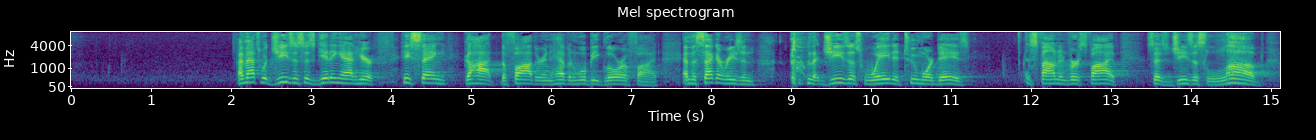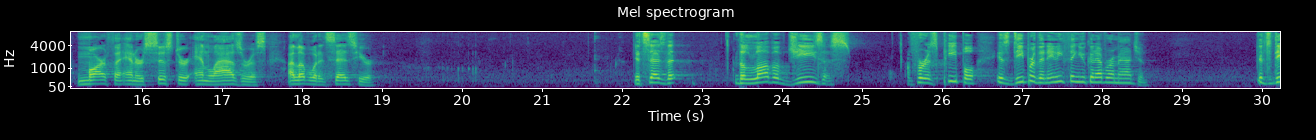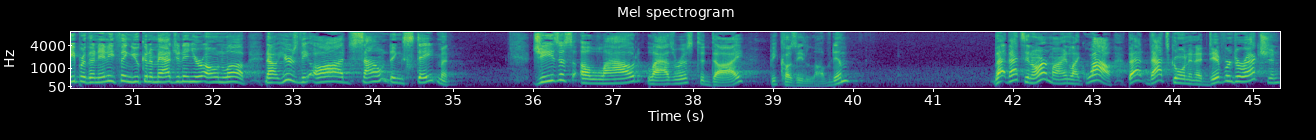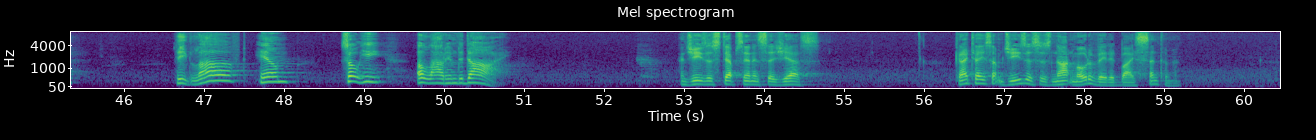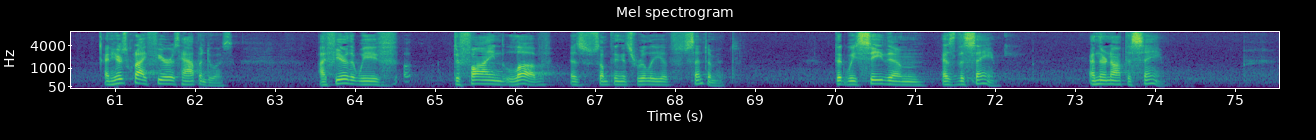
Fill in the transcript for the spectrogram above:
And that's what Jesus is getting at here. He's saying, God, the Father in heaven, will be glorified. And the second reason that Jesus waited two more days is found in verse 5. It says Jesus loved Martha and her sister and Lazarus. I love what it says here. It says that the love of Jesus for his people is deeper than anything you can ever imagine. It's deeper than anything you can imagine in your own love. Now, here's the odd sounding statement Jesus allowed Lazarus to die because he loved him? That, that's in our mind like, wow, that, that's going in a different direction. He loved him, so he allowed him to die. And Jesus steps in and says, Yes. Can I tell you something? Jesus is not motivated by sentiment. And here's what I fear has happened to us I fear that we've defined love as something that's really of sentiment that we see them as the same, and they're not the same.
